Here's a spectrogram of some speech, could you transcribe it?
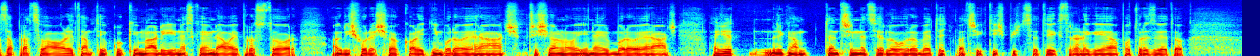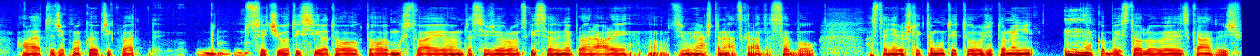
zapracovávali tam ty kluky mladý, dneska jim dávají prostor a když odešel kvalitní bodový hráč, přišel no, jiný bodový hráč. Takže říkám, ten Třinec je dlouhodobě, teď patří k té špičce ty extraligy a potvrzuje to. Ale já teď řeknu takový příklad, svědčí o té síle toho, toho mužstva. Vemte si, že v loňské sezóně prohráli no, možná 14krát za sebou a stejně došli k tomu titulu, že to není jakoby z toho dlouhovězka, když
